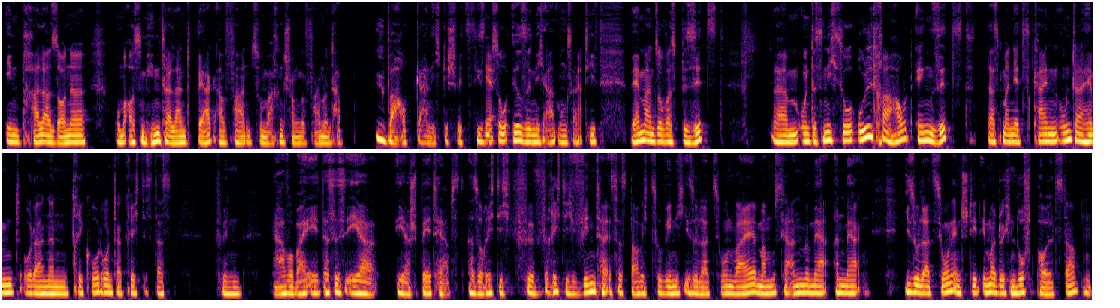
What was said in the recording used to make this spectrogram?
in praller Sonne, um aus dem Hinterland Bergabfahrten zu machen, schon gefahren und habe überhaupt gar nicht geschwitzt. Die sind ja. so irrsinnig atmungsaktiv. Ja. Wenn man sowas besitzt ähm, und es nicht so ultra hauteng sitzt, dass man jetzt kein Unterhemd oder einen Trikot drunter kriegt, ist das für ein, ja, wobei, das ist eher eher Spätherbst. Also richtig für richtig Winter ist das, glaube ich, zu wenig Isolation, weil man muss ja anmerken, Isolation entsteht immer durch ein Luftpolster. Mhm.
